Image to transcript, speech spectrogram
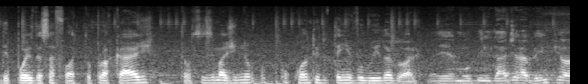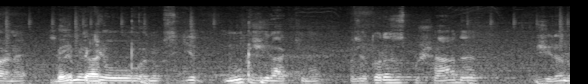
depois dessa foto do Procard. Então vocês imaginam o, quanto ele tem evoluído agora. E a mobilidade era bem pior, né? Bem Lembra pior. que eu, eu não conseguia nunca girar aqui, né? Fazia todas as puxadas, girando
